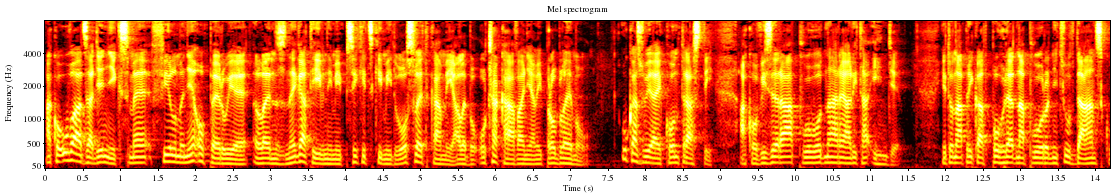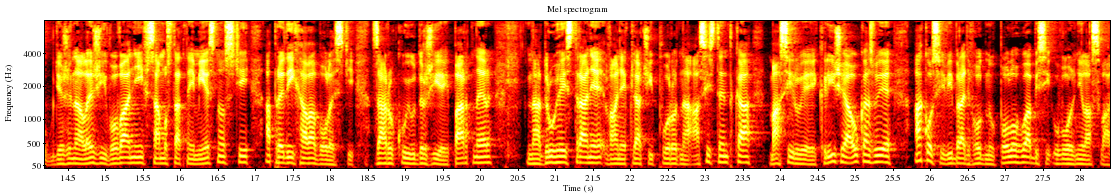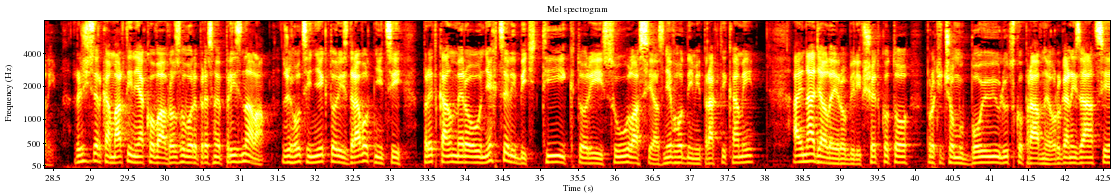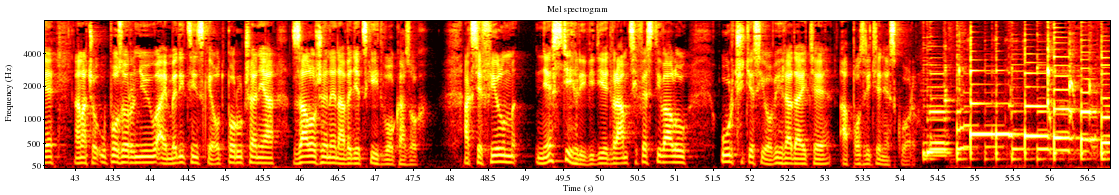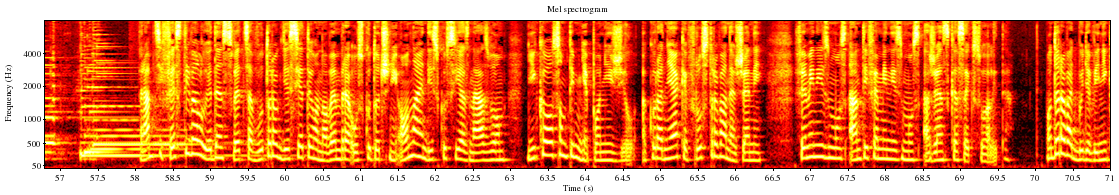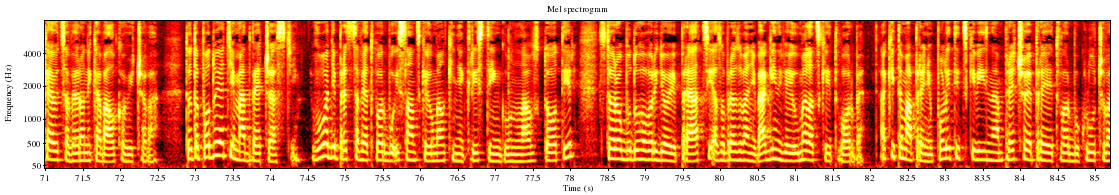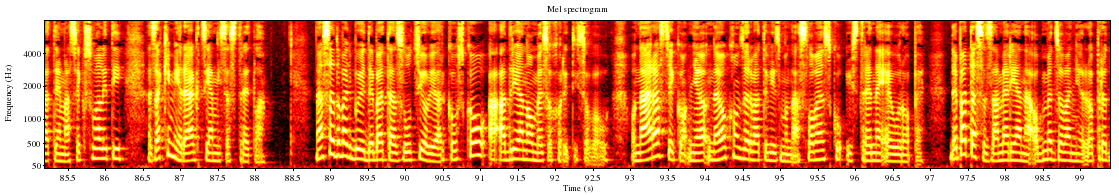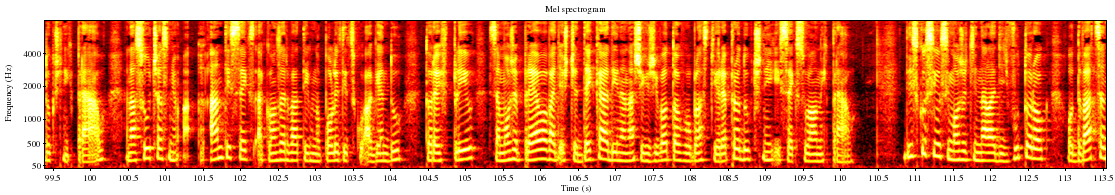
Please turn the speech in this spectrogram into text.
Ako uvádza denník SME, film neoperuje len s negatívnymi psychickými dôsledkami alebo očakávaniami problémov. Ukazuje aj kontrasty, ako vyzerá pôvodná realita inde. Je to napríklad pohľad na pôrodnicu v Dánsku, kde žena leží vo vani v samostatnej miestnosti a predýcháva bolesti. Za ruku ju drží jej partner, na druhej strane vane kľačí pôrodná asistentka, masíruje jej kríže a ukazuje, ako si vybrať vhodnú polohu, aby si uvoľnila svaly. Režisérka Martiniaková v rozhovore pre sme priznala, že hoci niektorí zdravotníci pred kamerou nechceli byť tí, ktorí súhlasia s nevhodnými praktikami, aj naďalej robili všetko to, proti čomu bojujú ľudskoprávne organizácie a na čo upozorňujú aj medicínske odporúčania založené na vedeckých dôkazoch. Ak ste film nestihli vidieť v rámci festivalu, určite si ho vyhľadajte a pozrite neskôr. V rámci festivalu Jeden svet sa v útorok 10. novembra uskutoční online diskusia s názvom Nikoho som tým neponížil, akurát nejaké frustrované ženy, feminizmus, antifeminizmus a ženská sexualita. Moderovať bude vynikajúca Veronika Valkovičová. Toto podujatie má dve časti. V úvode predstavia tvorbu islandskej umelkyne Kristín Gunlausdóttir, s ktorou budú hovoriť o jej práci a zobrazovaní vagín v jej umeleckej tvorbe. Aký to má pre ňu politický význam, prečo je pre jej tvorbu kľúčová téma sexuality a s akými reakciami sa stretla. Nasledovať bude debata s Luciou Jarkovskou a Adrianou Mesochoritisovou o náraste neokonzervativizmu na Slovensku i v strednej Európe. Debata sa zameria na obmedzovanie reprodukčných práv a na súčasnú antisex a konzervatívnu politickú agendu, ktorej vplyv sa môže prejavovať ešte dekády na našich životoch v oblasti reprodukčných i sexuálnych práv. Diskusiu si môžete naladiť v útorok o 20.00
